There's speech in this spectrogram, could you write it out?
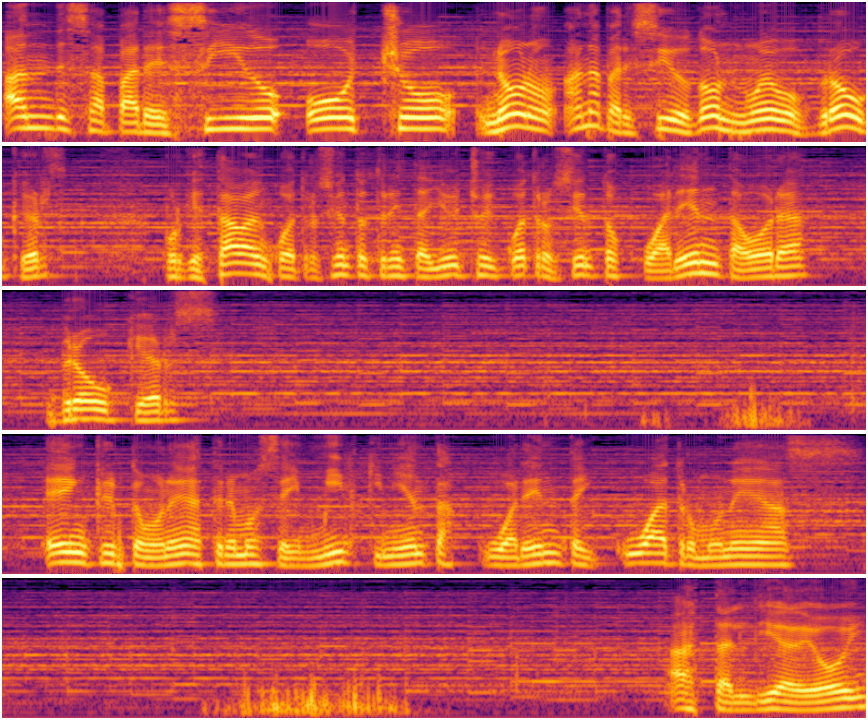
han desaparecido 8, no, no, han aparecido dos nuevos brokers, porque estaba en 438 y 440 ahora brokers En criptomonedas tenemos 6.544 monedas hasta el día de hoy.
